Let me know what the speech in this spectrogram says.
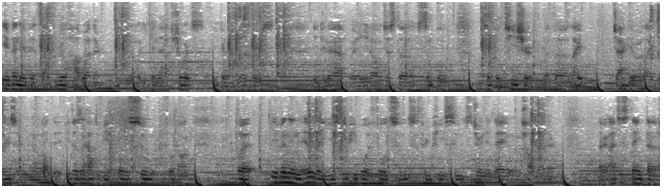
even if it's like real hot weather. You know, you can have shorts, you can have loafers, you can have you know just a simple simple T-shirt with a light jacket or light blazer. You know, it, it doesn't have to be a full suit, full on. But even in Italy, you see people with full suits, three-piece suits during the day with hot weather. Like, I just think that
